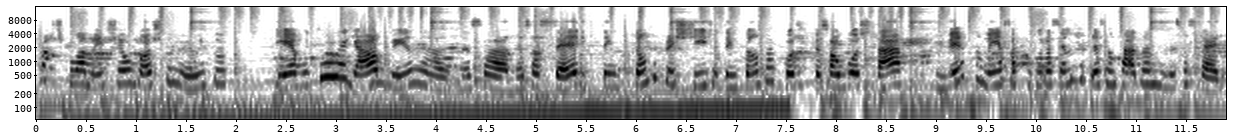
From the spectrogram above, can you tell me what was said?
particularmente eu gosto muito. E é muito legal ver né, nessa, nessa série que tem tanto prestígio, tem tanta coisa que o pessoal gostar, ver também essa cultura sendo representada nessa série.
